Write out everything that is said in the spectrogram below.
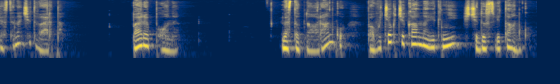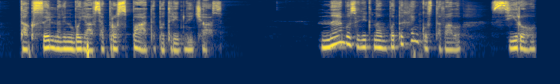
Частина четверта. Перепони. Наступного ранку павучок чекав на вікні ще до світанку. Так сильно він боявся проспати потрібний час. Небо за вікном потихеньку ставало сірого,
